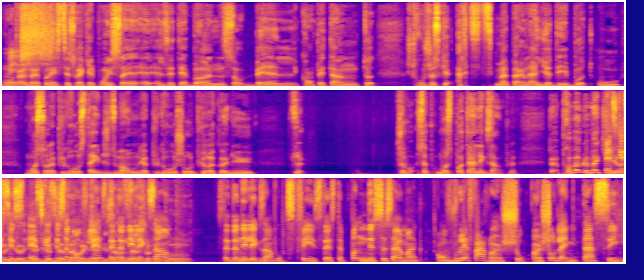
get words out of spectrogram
Au contraire, j'avais pas insisté sur à quel point ça- elles, étaient bonnes, sont belles, compétentes, toutes. Je trouve juste que artistiquement parlant, il y a des bouts où, moi, sur le plus gros stage du monde, le plus gros show, le plus reconnu, moi, c'est pas tant l'exemple. Probablement qu'il y a, est-ce que c'est ça 9 ans, qu'on voulait? C'était donner l'exemple. C'était donner l'exemple aux petites filles. C'était pas nécessairement. On voulait faire un show. Un show de la mi-temps, c'est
